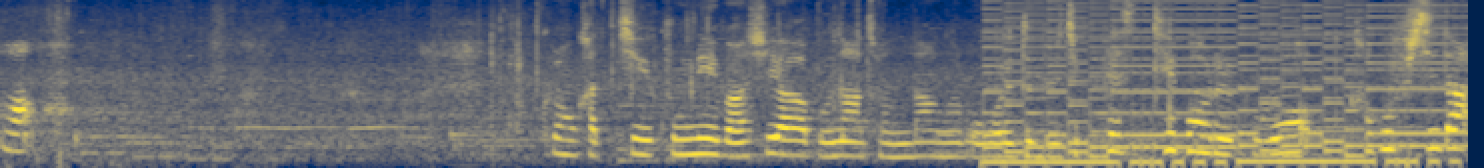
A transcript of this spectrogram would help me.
아. 그럼 같이 국립아시아 문화전당으로 World Music Festival을 보러 가봅시다.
